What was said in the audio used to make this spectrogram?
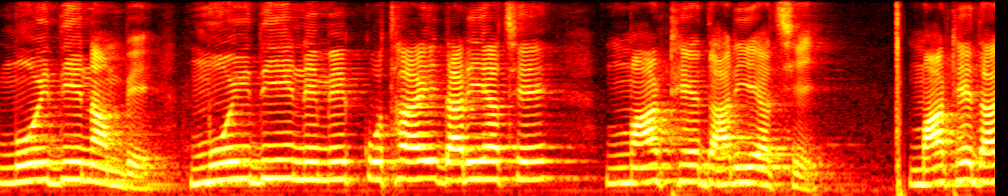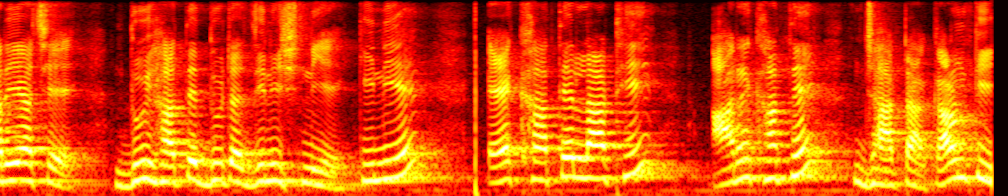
মই দিয়ে নামবে। মই দিয়ে নেমে কোথায় দাঁড়িয়ে আছে? মাঠে দাঁড়িয়ে আছে। মাঠে দাঁড়িয়ে আছে। দুই হাতে দুইটা জিনিস নিয়ে। কি নিয়ে? এক হাতে লাঠি, আরেক হাতে ঝাঁটা। কারণ কি?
